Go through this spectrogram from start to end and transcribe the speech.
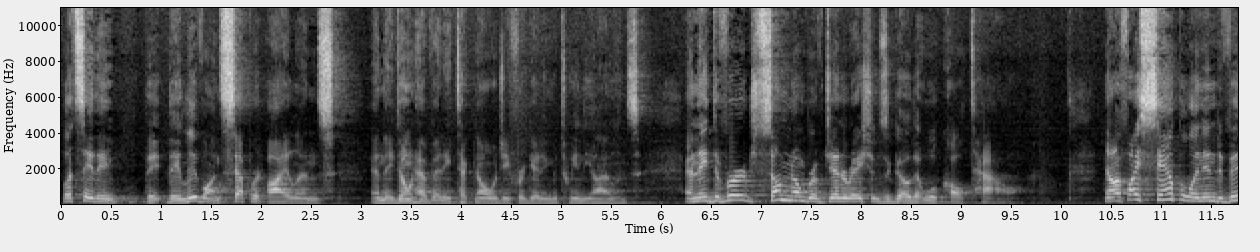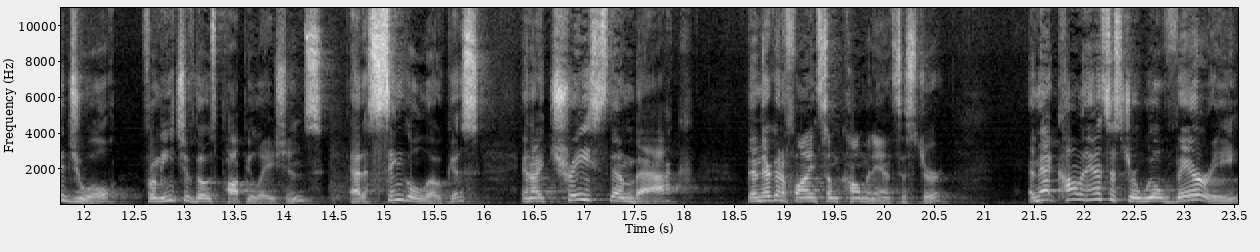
Let's say they, they, they live on separate islands and they don't have any technology for getting between the islands. And they diverged some number of generations ago that we'll call tau. Now, if I sample an individual from each of those populations at a single locus, and I trace them back, then they're going to find some common ancestor. And that common ancestor will vary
